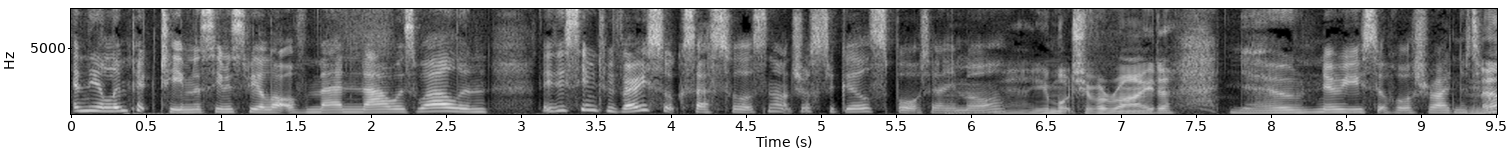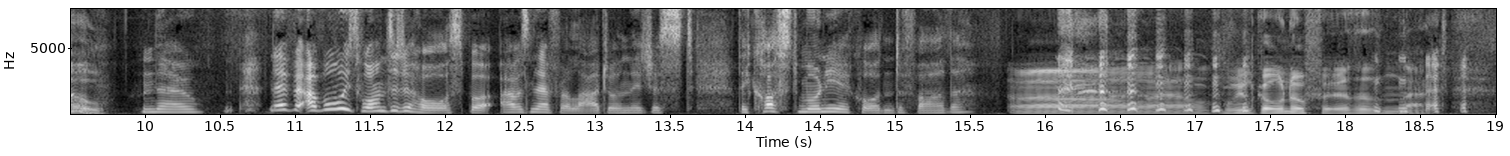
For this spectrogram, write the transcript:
in the Olympic team, there seems to be a lot of men now as well. And they do seem to be very successful. It's not just a girls' sport mm, anymore. Yeah, you're much of a rider? No, no use at horse riding at No. all. No. No, never. I've always wanted a horse, but I was never allowed one. They just they cost money, according to father. Oh, well, we'll go no further than that.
